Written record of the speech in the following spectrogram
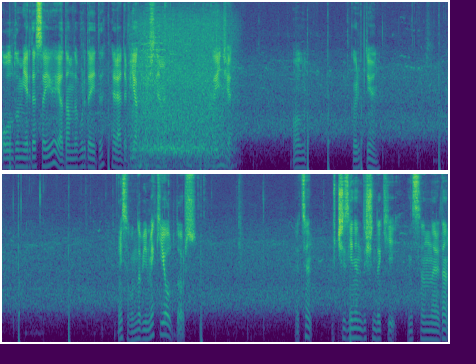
olduğum yeri de sayıyor ya adam da buradaydı. Herhalde bir hemen. Kayınca. Oğlum. Garip diyor yani. Neyse bunu da bilmek iyi oldu doğrusu. Zaten bu çizginin dışındaki insanlardan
